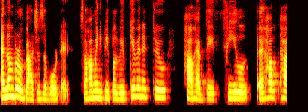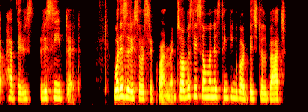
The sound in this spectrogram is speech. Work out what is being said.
and number of badges awarded. So how many people we've given it to, how have they feel, uh, how, how have they received it? What is the resource requirement? So obviously someone is thinking about digital badge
